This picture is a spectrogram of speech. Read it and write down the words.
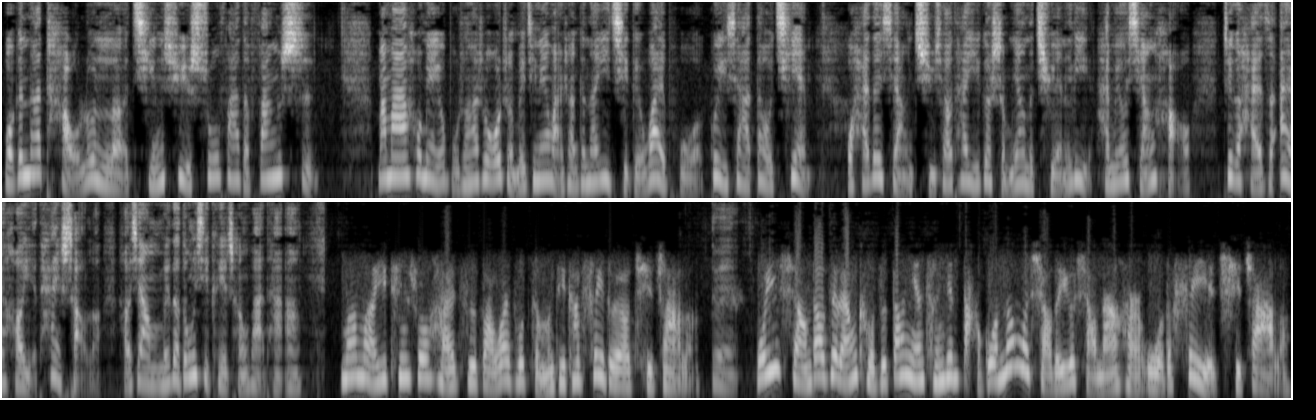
我跟他讨论了情绪抒发的方式。妈妈后面有补充，她说我准备今天晚上跟她一起给外婆跪下道歉。我还在想取消她一个什么样的权利，还没有想好。这个孩子爱好也太少了，好像没的东西可以惩罚他啊。妈妈一听说孩子把外婆怎么地，她肺都要气炸了。对我一想到这两口子当年曾经打过那么小的一个小男孩，我的肺也气炸了。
